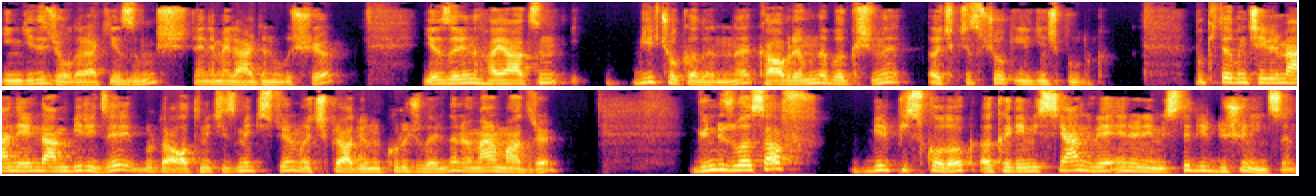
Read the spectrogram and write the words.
İngilizce olarak yazılmış denemelerden oluşuyor. Yazarın hayatın birçok alanına, kavramına bakışını açıkçası çok ilginç bulduk. Bu kitabın çevirmenlerinden biri de burada altını çizmek istiyorum Açık Radyo'nun kurucularından Ömer Madre. Gündüz Vasaf bir psikolog, akademisyen ve en önemlisi de bir düşün insanı.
